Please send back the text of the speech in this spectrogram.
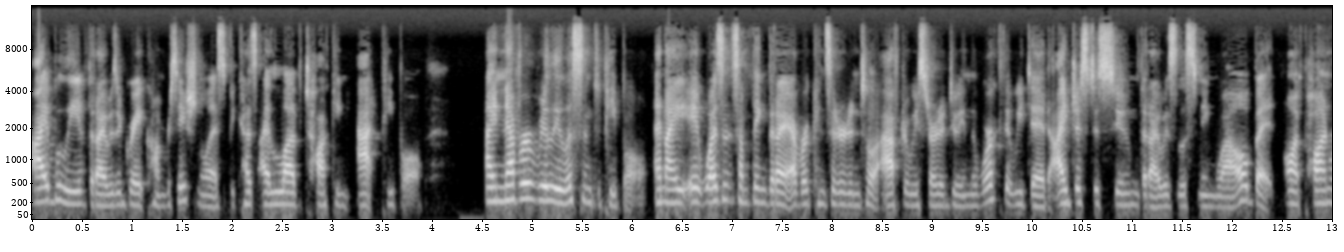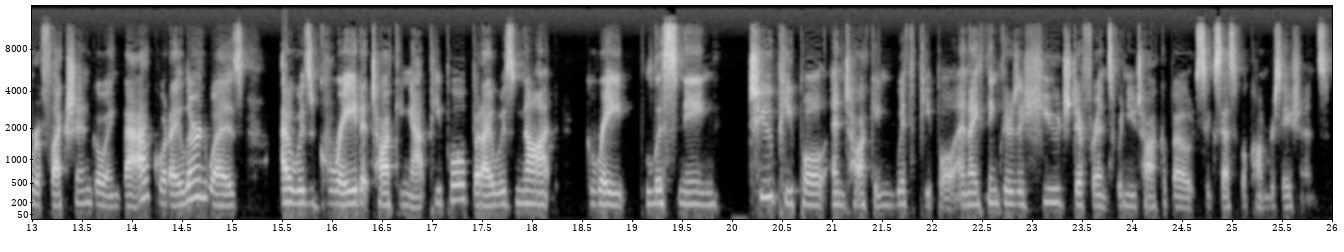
I believed that I was a great conversationalist because I loved talking at people. I never really listened to people. And I it wasn't something that I ever considered until after we started doing the work that we did. I just assumed that I was listening well, but upon reflection going back, what I learned was I was great at talking at people, but I was not great listening to people and talking with people. And I think there's a huge difference when you talk about successful conversations.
